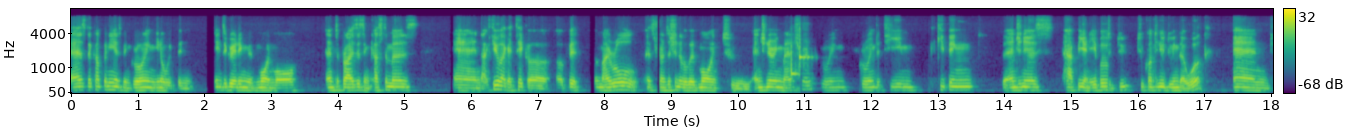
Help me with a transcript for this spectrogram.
as the company has been growing you know we've been integrating with more and more enterprises and customers and I feel like I take a, a bit, my role has transitioned a little bit more into engineering management, growing, growing the team, keeping the engineers happy and able to do, to continue doing their work. And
